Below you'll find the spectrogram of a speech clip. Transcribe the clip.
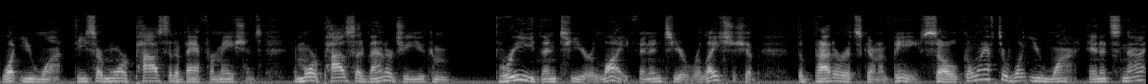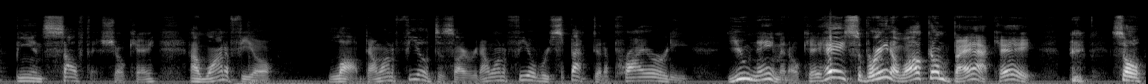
what you want. These are more positive affirmations. The more positive energy you can breathe into your life and into your relationship, the better it's going to be. So go after what you want. And it's not being selfish, okay? I want to feel loved. I want to feel desired. I want to feel respected, a priority. You name it, okay? Hey, Sabrina, welcome back. Hey. so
